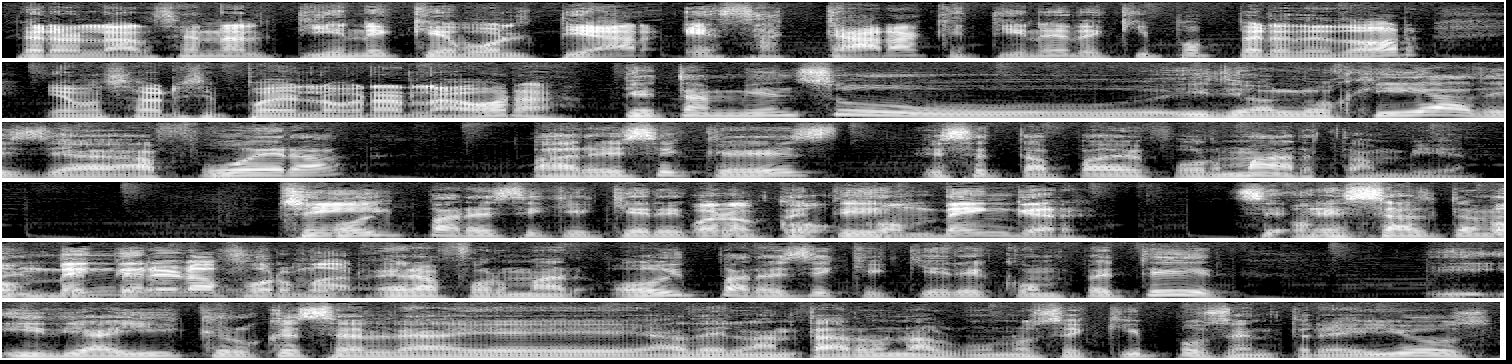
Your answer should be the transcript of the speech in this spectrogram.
pero el Arsenal tiene que voltear esa cara que tiene de equipo perdedor y vamos a ver si puede lograrla ahora. Que también su ideología desde afuera parece que es esa etapa de formar también. Sí. Hoy parece que quiere bueno, con, competir. con Wenger. Sí, con- exactamente. con Wenger era formar. Era formar. Hoy parece que quiere competir. Y, y de ahí creo que se le eh, adelantaron algunos equipos, entre ellos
